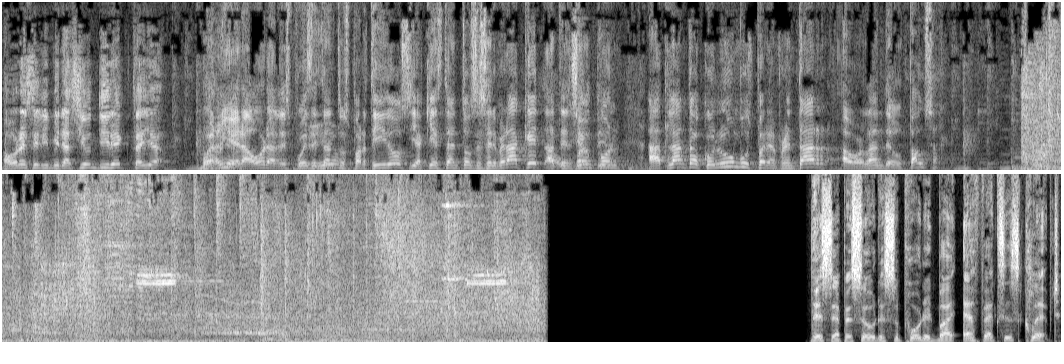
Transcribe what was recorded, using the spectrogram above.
ahora es eliminación directa ya. Bueno, y Vaya. era hora después de tantos partidos. Y aquí está entonces el bracket. Atención con Atlanta o Columbus para enfrentar a Orlando. Pausa. This episode is supported by FX's Clipped,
